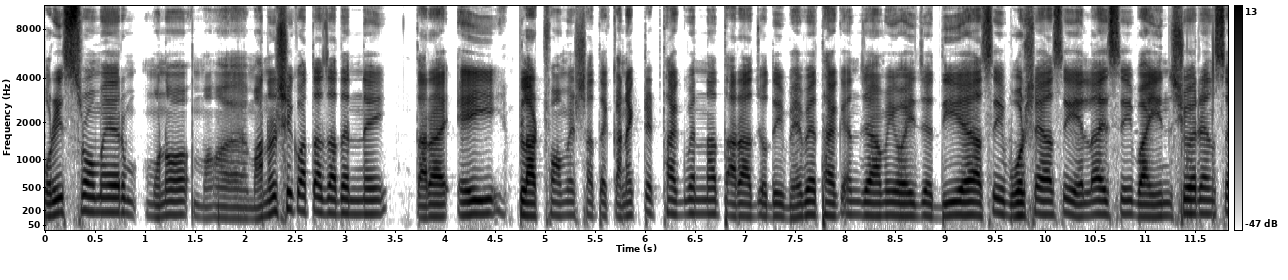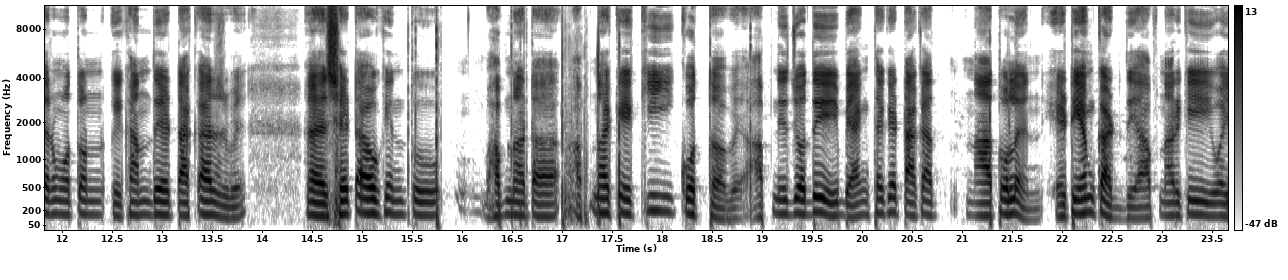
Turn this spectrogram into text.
পরিশ্রমের মনো মানসিকতা যাদের নেই, তারা এই প্ল্যাটফর্মের সাথে কানেক্টেড থাকবেন না। তারা যদি ভেবে থাকেন যে আমি ওই যে দিয়ে আসি, বসে আছি এলআইসি বা ইন্স্যুরেন্সের মতন এখান দিয়ে টাকা আসবে সেটাও কিন্তু ভাবনাটা আপনাকে কি করতে হবে? আপনি যদি ব্যাংক থেকে টাকা না তোলেন এটিএম কার্ড দিয়ে আপনার কি ওই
